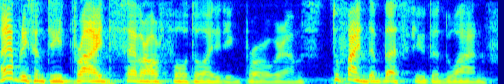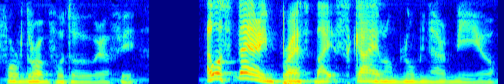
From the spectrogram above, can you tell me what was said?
I have recently tried several photo editing programs to find the best suited one for drone photography. I was very impressed by Skylum Luminar Neo,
